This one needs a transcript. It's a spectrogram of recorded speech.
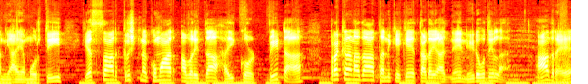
ನ್ಯಾಯಮೂರ್ತಿ ಎಸ್ಆರ್ ಕೃಷ್ಣಕುಮಾರ್ ಅವರಿದ್ದ ಹೈಕೋರ್ಟ್ ಪೀಠ ಪ್ರಕರಣದ ತನಿಖೆಗೆ ತಡೆಯಾಜ್ಞೆ ನೀಡುವುದಿಲ್ಲ. ಆದರೆ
